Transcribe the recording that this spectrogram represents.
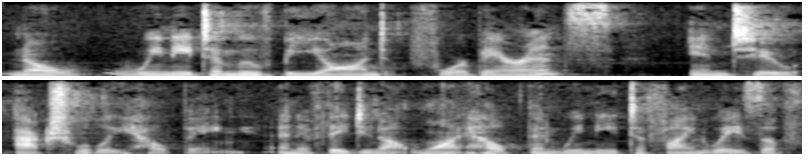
No, we need to move beyond forbearance into actually helping. And if they do not want help, then we need to find ways of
